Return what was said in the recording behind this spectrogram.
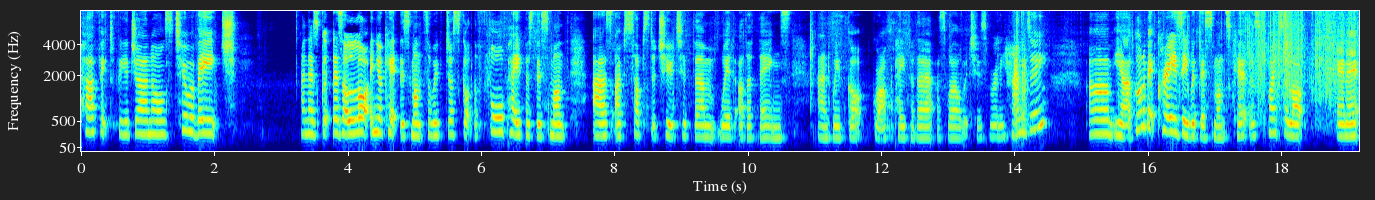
perfect for your journals, two of each. And there's there's a lot in your kit this month, so we've just got the four papers this month as I've substituted them with other things. And we've got graph paper there as well, which is really handy. Um, yeah, I've gone a bit crazy with this month's kit. There's quite a lot in it.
